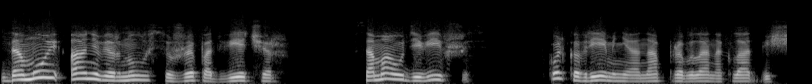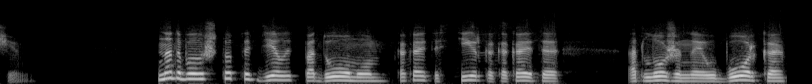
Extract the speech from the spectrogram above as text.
Домой Аня вернулась уже под вечер, сама удивившись, сколько времени она провела на кладбище. Надо было что-то делать по дому, какая-то стирка, какая-то отложенная уборка,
